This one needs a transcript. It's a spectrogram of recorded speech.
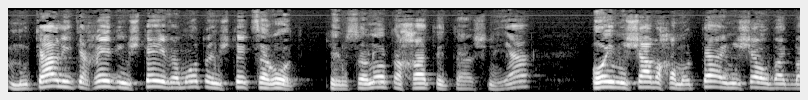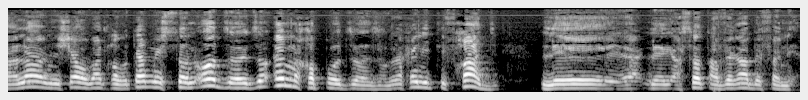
מותר להתייחד עם שתי יבמות או עם שתי צרות, כי הן שונאות אחת את השנייה. או עם אישה וחמותה, עם אישה ובת בעלה, או עם אישה ובת חמותה, מפני ששונאות זו את זו, אין מחפות זו את זו, ולכן היא תפחד לעשות עבירה בפניה.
